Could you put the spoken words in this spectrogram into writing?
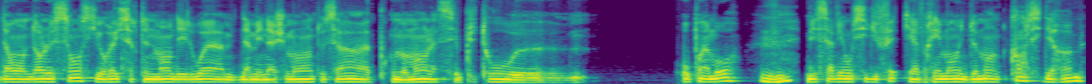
dans, dans le sens qu'il y aurait certainement des lois d'aménagement, tout ça. Pour le moment, là, c'est plutôt euh, au point mort. Mhm. Mais ça vient aussi du fait qu'il y a vraiment une demande considérable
